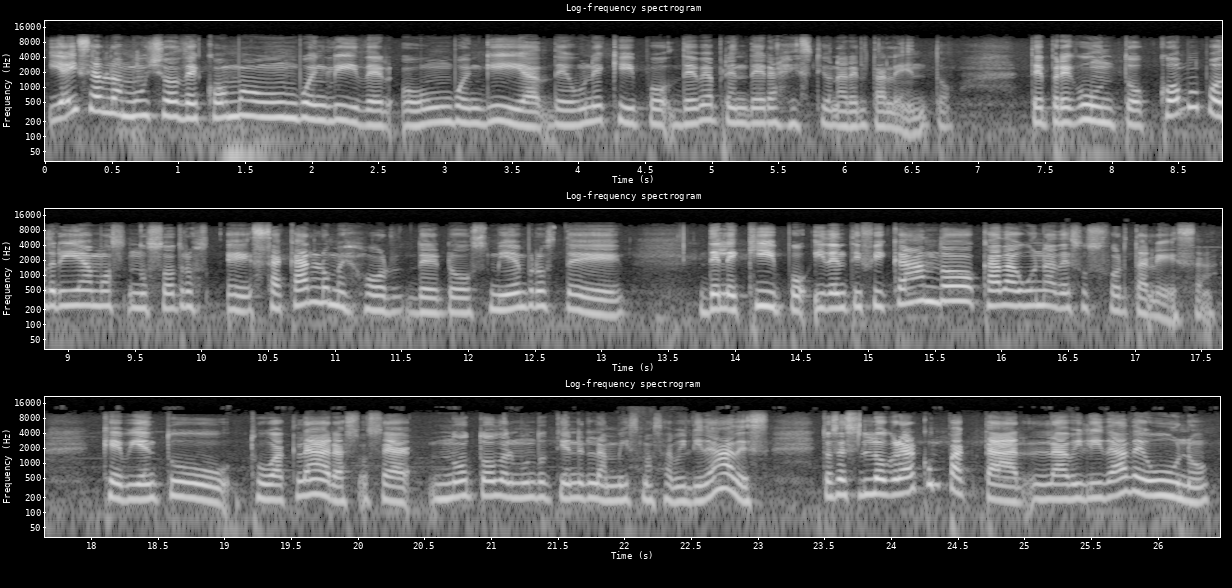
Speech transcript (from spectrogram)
y ahí se habla mucho de cómo un buen líder o un buen guía de un equipo debe aprender a gestionar el talento. Te pregunto, ¿cómo podríamos nosotros eh, sacar lo mejor de los miembros de, del equipo, identificando cada una de sus fortalezas? Que bien tú, tú aclaras, o sea, no todo el mundo tiene las mismas habilidades. Entonces, lograr compactar la habilidad de uno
